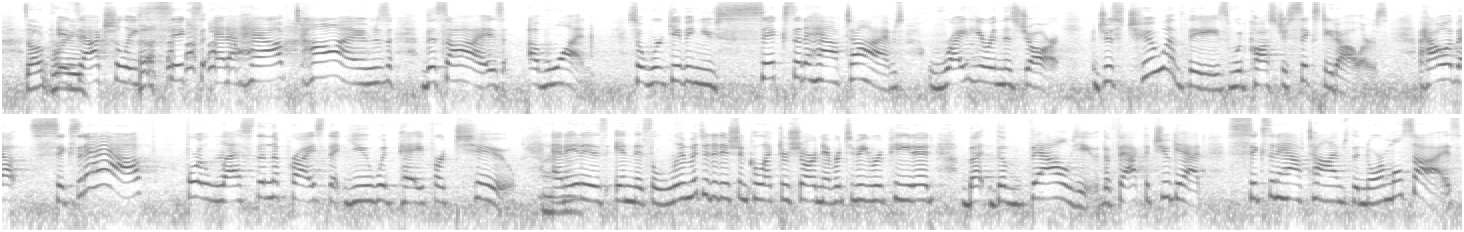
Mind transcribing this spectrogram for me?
Don't breathe. It's actually six and a half times the size of one. So we're giving you six and a half times right here in this jar. Just two of these would cost you $60. How about six and a half for less than the price that you would pay for 2 And it is in this limited edition collector's jar, never to be repeated. But the value, the fact that you get six and a half times the normal size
